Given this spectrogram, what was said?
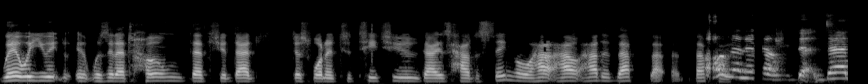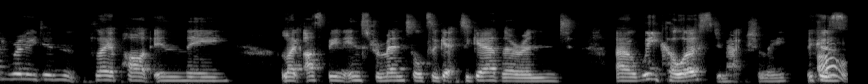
where were you? Was it at home that your dad just wanted to teach you guys how to sing, or how how how did that that that? Oh no no no! Dad really didn't play a part in the like us being instrumental to get together and uh, we coerced him actually because oh.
